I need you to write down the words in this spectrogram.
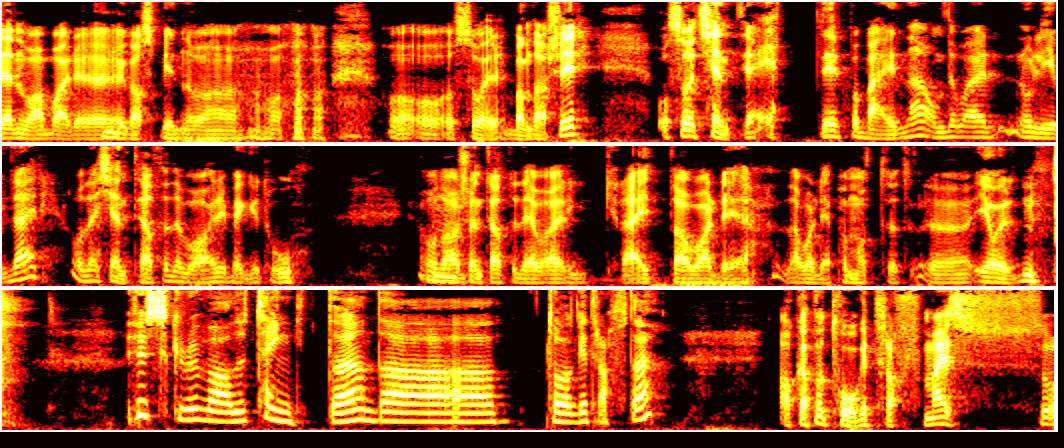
Den var bare gassbind og, og, og, og sårbandasjer. Og så kjente jeg etter på beina om det var noe liv der, og det kjente jeg at det var i begge to. Og da skjønte jeg at det var greit. Da var det, da var det på en måte uh, i orden. Husker du hva du tenkte da toget traff deg? Akkurat når toget traff meg, så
